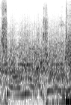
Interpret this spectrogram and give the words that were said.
control like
